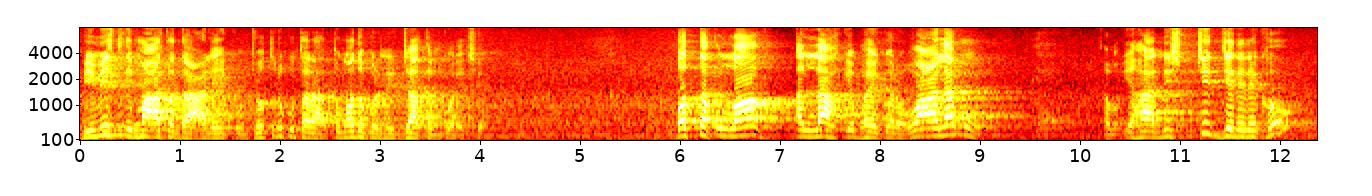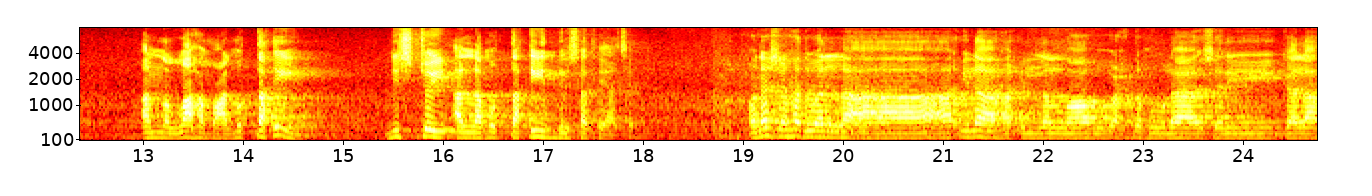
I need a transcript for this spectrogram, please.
বিমিসলি মা আতাদা আলাইকুম, যতটুকু তারা তোমাদের উপরে নির্যাতন করেছে। পত্তাকুল্লাহ আল্লাহকে ভয় করো। ও আলাম এবং ইহা নিশ্চিত জেনে রেখো, আন্নাল্লাহ মাল মুত্তাকিন। নিশ্চয়ই আল্লাহ মুত্তাকিনদের সাথে আছেন। ونشهد أن لا إله إلا الله وحده لا شريك له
